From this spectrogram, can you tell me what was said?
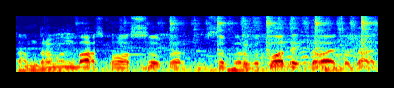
там драманбас, о, супер, супер виходить, давайте далі.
